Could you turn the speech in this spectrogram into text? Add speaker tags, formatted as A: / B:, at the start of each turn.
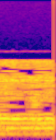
A: میں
